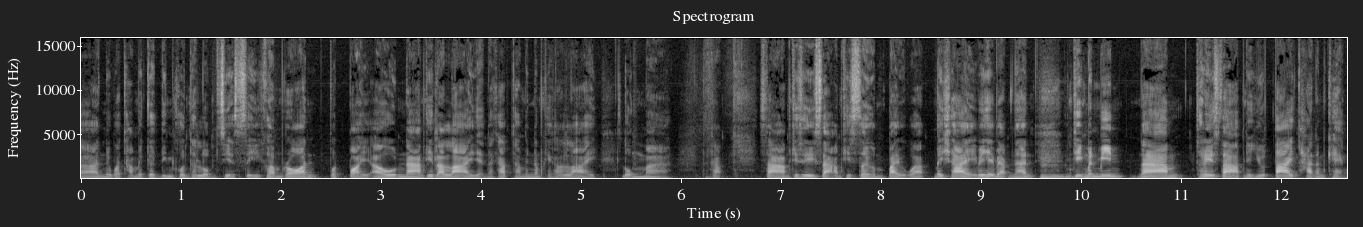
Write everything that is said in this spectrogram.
การเรียกว่าทำให้เกิดดินโคลนถล่มเสียดสีความร้อนปลดปล่อยเอาน้ำที่ละลายเนี่ยนะครับทำให้น้ำแข็งละลายลงมา นะครับสามทฤษฎีสามที่เสริมไปบอกว่าไม่ใช่ไม่ใช่แบบนั้นอืมจริงๆ มันมีน้ำทะเลสาบเนี่ยอยู่ใต้ทานน้ำแข็ง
